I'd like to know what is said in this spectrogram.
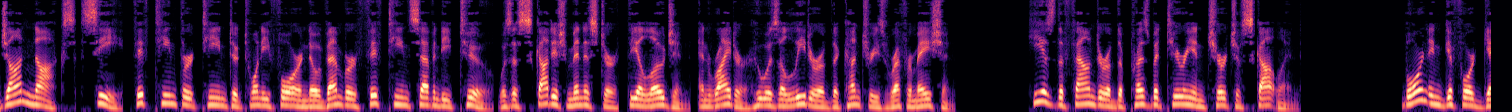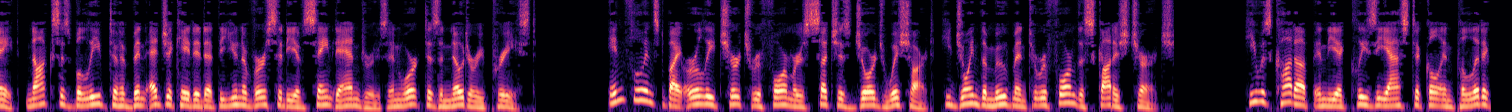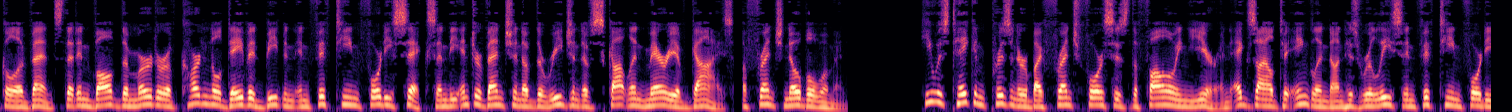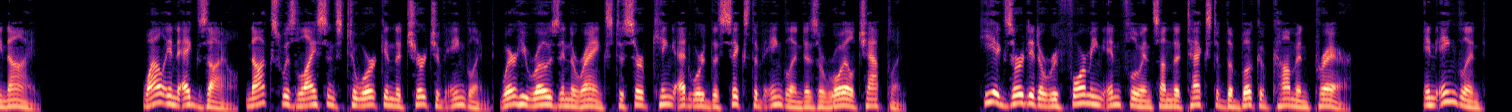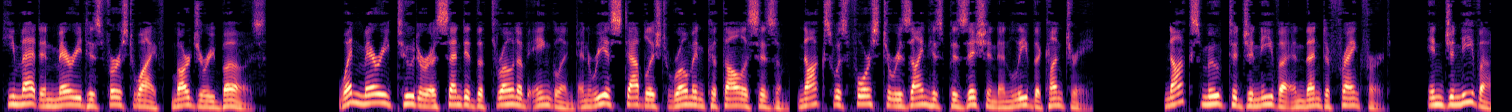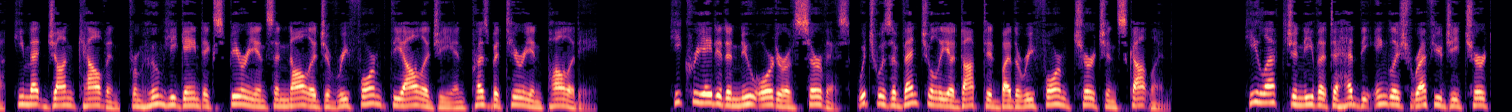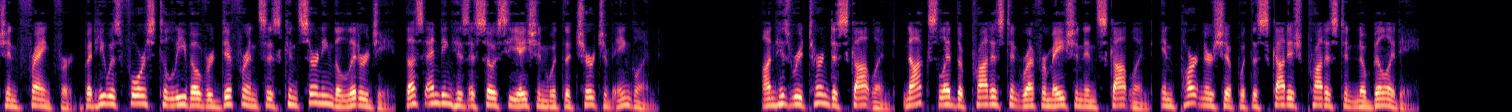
John Knox c. 1513–24 November 1572 was a Scottish minister, theologian, and writer who was a leader of the country's Reformation. He is the founder of the Presbyterian Church of Scotland. Born in Gifford Gate, Knox is believed to have been educated at the University of St Andrews and worked as a notary priest. Influenced by early church reformers such as George Wishart, he joined the movement to reform the Scottish Church. He was caught up in the ecclesiastical and political events that involved the murder of Cardinal David Beaton in 1546 and the intervention of the Regent of Scotland Mary of Guise, a French noblewoman. He was taken prisoner by French forces the following year and exiled to England on his release in 1549. While in exile, Knox was licensed to work in the Church of England, where he rose in the ranks to serve King Edward VI of England as a royal chaplain. He exerted a reforming influence on the text of the Book of Common Prayer. In England, he met and married his first wife, Marjorie Bowes. When Mary Tudor ascended the throne of England and re-established Roman Catholicism, Knox was forced to resign his position and leave the country. Knox moved to Geneva and then to Frankfurt. In Geneva, he met John Calvin, from whom he gained experience and knowledge of Reformed theology and Presbyterian polity. He created a new order of service, which was eventually adopted by the Reformed Church in Scotland. He left Geneva to head the English Refugee Church in Frankfurt but he was forced to leave over differences concerning the liturgy, thus ending his association with the Church of England. On his return to Scotland, Knox led the Protestant Reformation in Scotland, in partnership with the Scottish Protestant nobility.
